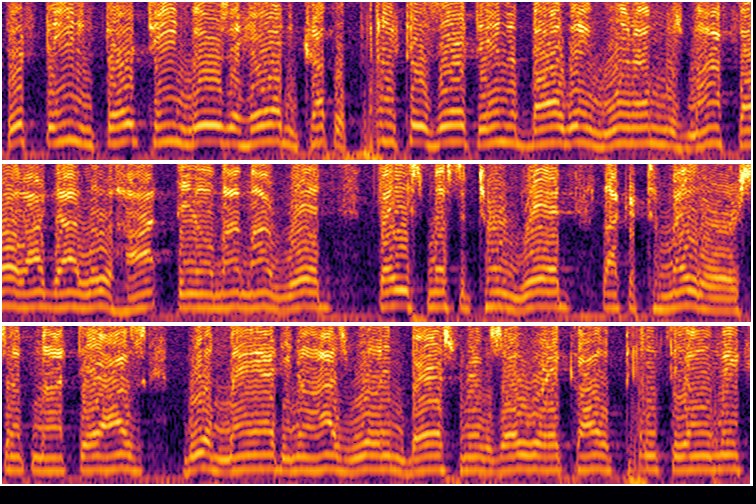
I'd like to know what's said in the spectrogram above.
15 and 13 moves ahead and a couple penalties there at the end of the ball game. One of them was my fault. I got a little hot. You know, my, my red face must have turned red like a tomato or something out there. I was real mad. You know, I was real embarrassed when it was over. They called a penalty on me,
